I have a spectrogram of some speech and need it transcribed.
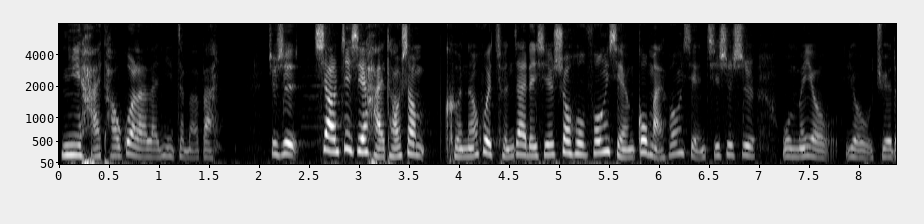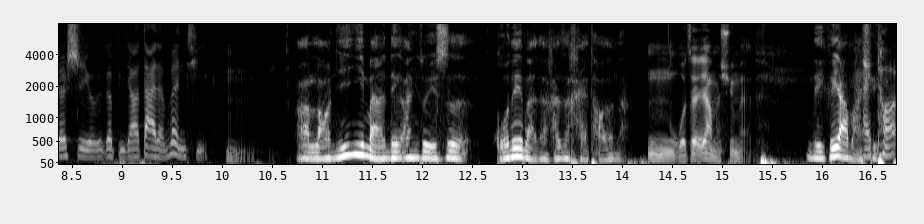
你海淘过来了，你怎么办？就是像这些海淘上可能会存在的一些售后风险、购买风险，其实是我们有有觉得是有一个比较大的问题。嗯啊，老倪，你买的那个安全座椅是国内买的还是海淘的呢？嗯，我在亚马逊买的，哪个亚马逊？海淘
